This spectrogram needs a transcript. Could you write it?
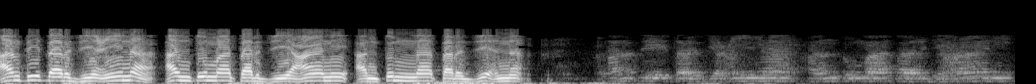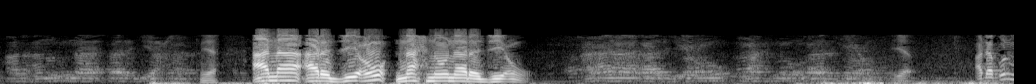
Anti tarji'ina, antuma tarji'ani, antunna tarji'na. Anti tarji'ina, antuma tarji'ani, antunna tarji'na. Ya. Ana arji'u, nahnu narji'u. Adapun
